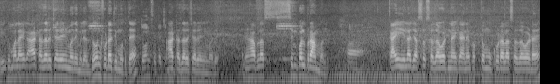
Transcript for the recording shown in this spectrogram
ही तुम्हाला एक आठ हजाराच्या रेंजमध्ये मिळेल. दोन फुटाची मूर्ती आहे. दोन फुटाची आठ हजाराच्या रेंजमध्ये. आणि हा आपला सिंपल ब्राह्मण. काही हिला जास्त सजावट नाही काय नाही फक्त मुकुटाला सजावट आहे.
